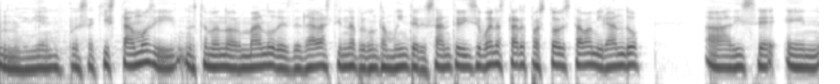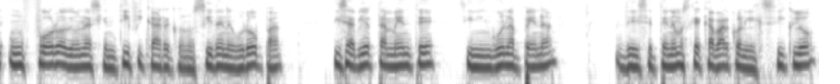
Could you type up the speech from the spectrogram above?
Muy bien, pues aquí estamos y nuestro hermano Armando desde Dallas tiene una pregunta muy interesante. Dice, buenas tardes, pastor. Estaba mirando, uh, dice, en un foro de una científica reconocida en Europa, dice abiertamente, sin ninguna pena, dice, tenemos que acabar con el ciclo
